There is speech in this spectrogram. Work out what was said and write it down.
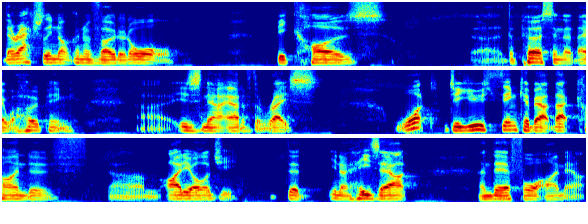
they're actually not going to vote at all because uh, the person that they were hoping uh, is now out of the race. What do you think about that kind of um, ideology that, you know, he's out and therefore I'm out?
